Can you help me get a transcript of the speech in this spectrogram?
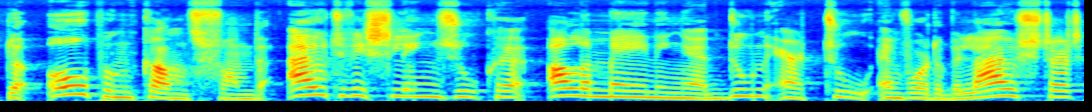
De open kant van de uitwisseling zoeken. Alle meningen doen ertoe en worden beluisterd.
